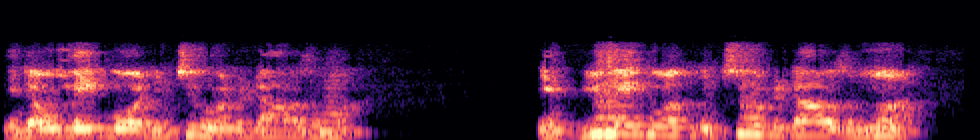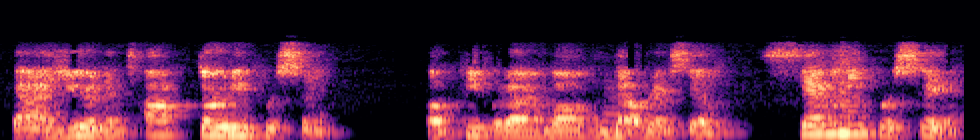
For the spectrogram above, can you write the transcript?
they don't make more than two hundred dollars a month. If you make more than two hundred dollars a month, guys, you're in the top thirty percent of people that are involved in direct sales. Seventy percent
